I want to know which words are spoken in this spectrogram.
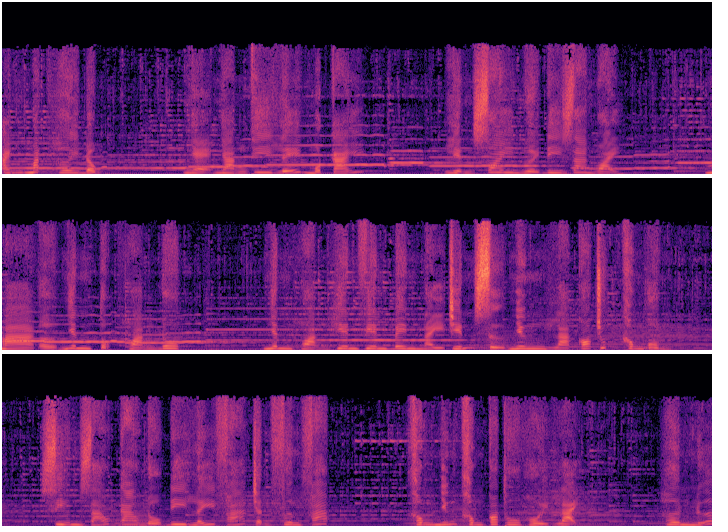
Ánh mắt hơi động, Nhẹ nhàng thi lễ một cái, Liền xoay người đi ra ngoài. Mà ở nhân tộc Hoàng Đô, Nhân Hoàng Hiên Viên bên này chiến sự nhưng là có chút không ổn. Siêng giáo cao độ đi lấy phá trận phương pháp. Không những không có thu hồi lại, Hơn nữa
